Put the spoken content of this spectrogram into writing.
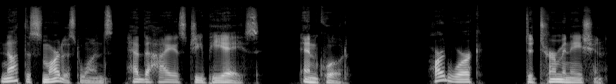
not the smartest ones, had the highest GPAs. End quote. Hard work, determination.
